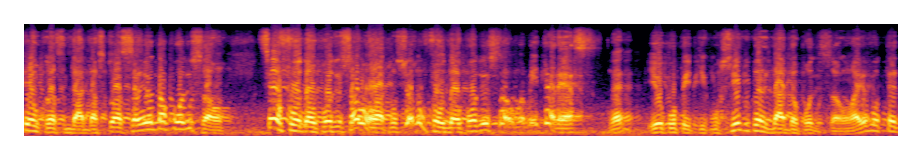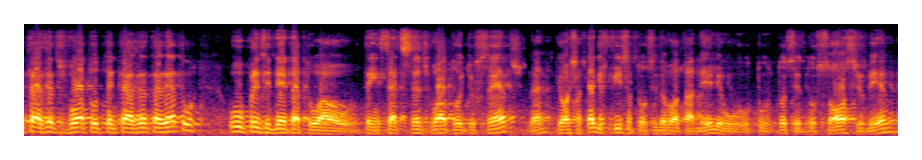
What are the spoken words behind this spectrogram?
Tem um candidato da situação e eu da oposição. Se eu for da oposição, ótimo. Se eu não for da oposição, não me interessa. Né? Eu competi com cinco candidatos da oposição. Aí eu vou ter 300 votos, outro tem 300, 300. O presidente atual tem 700 votos, 800, né? Que eu acho até difícil a torcida votar nele, o, torcedor sócio mesmo,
